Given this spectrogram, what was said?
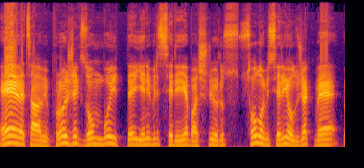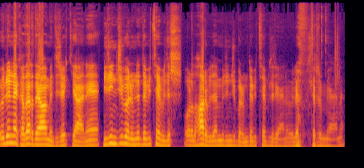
Evet abi Project Zomboid'de yeni bir seriye başlıyoruz. Solo bir seri olacak ve ölene kadar devam edecek. Yani birinci bölümde de bitebilir. Bu arada harbiden birinci bölümde bitebilir yani ölebilirim yani.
